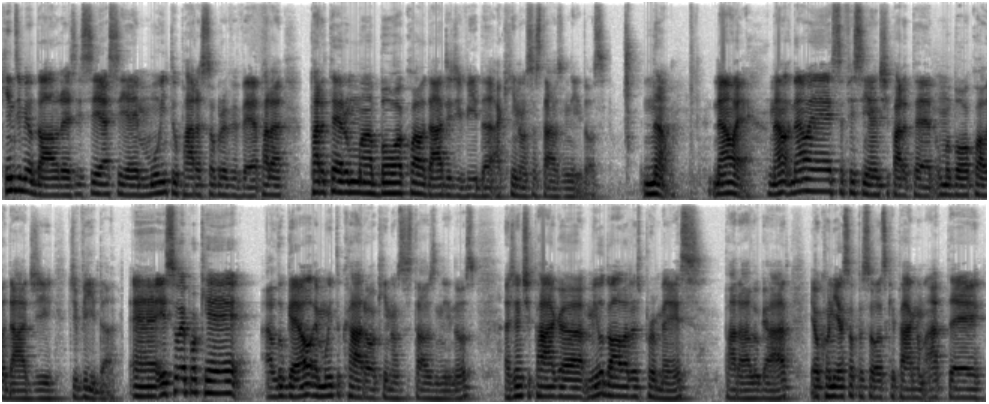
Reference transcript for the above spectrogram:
15 mil dólares e se esse é muito para sobreviver, para, para ter uma boa qualidade de vida aqui nos Estados Unidos. Não, não é. Não, não é suficiente para ter uma boa qualidade de vida. É, isso é porque aluguel é muito caro aqui nos Estados Unidos. A gente paga mil dólares por mês para alugar. Eu conheço pessoas que pagam até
